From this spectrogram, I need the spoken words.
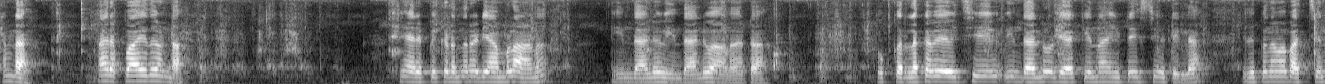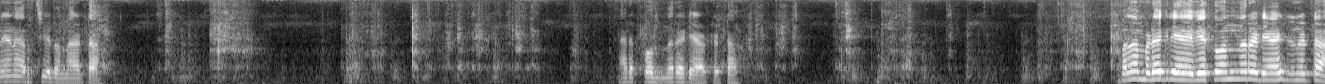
കണ്ട? അരപ്പായത് കണ്ട? ഈ അരപ്പിക്കിടന്ന് റെഡിയാകുമ്പോഴാണ് വീന്താലും വീന്താലും ആണ് കേട്ടോ. കുക്കറിലൊക്കെ വേവിച്ച് വീന്താലും റെഡിയാക്കിയെന്നാൽ ഈ ടേസ്റ്റ് കിട്ടില്ല. ഇതിപ്പോൾ നമ്മൾ പച്ചനെയാണ് ഇറച്ചി ഇടുന്നത് കേട്ടോ. അരപ്പൊന്ന് റെഡി ആവട്ടെ കേട്ടോ. അപ്പോൾ നമ്മുടെ ഗ്രേവിയൊക്കെ ഒന്ന് റെഡി ആയിട്ടുണ്ട് കേട്ടോ.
